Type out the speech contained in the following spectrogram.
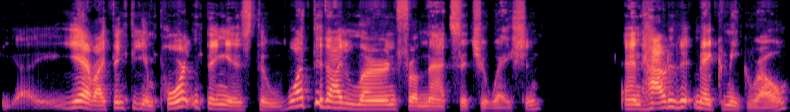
Yeah, I think the important thing is to what did I learn from that situation? And how did it make me grow?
